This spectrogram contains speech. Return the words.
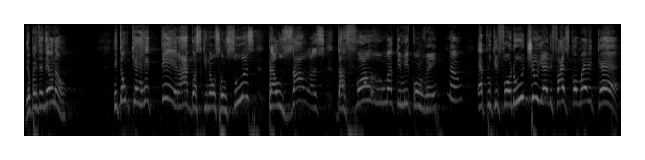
Deu para entender ou não? Então quer reter águas que não são suas para usá-las da forma que me convém? Não, é para o que for útil e ele faz como ele quer.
